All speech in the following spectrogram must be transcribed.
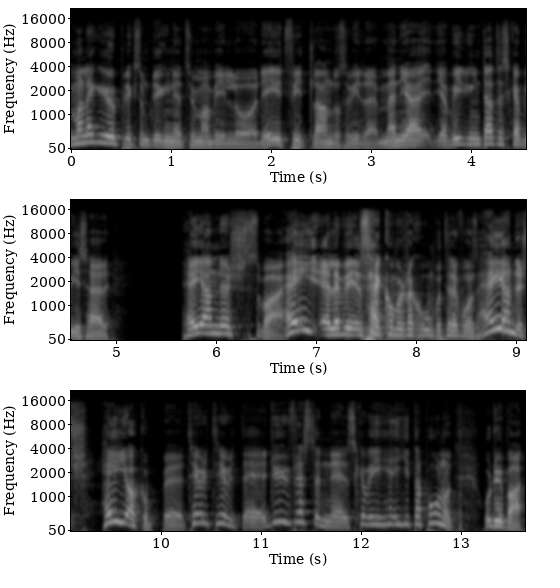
man lägger ju upp liksom dygnet hur man vill och det är ju ett fritt land och så vidare. Men jag, jag vill ju inte att det ska bli så här. Hej Anders, så bara hej, eller vi- så här konversation på telefon, så, hej Anders, hej Jakob, eh, trevligt trevligt, eh, du förresten, eh, ska vi hitta på något? Och du bara,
